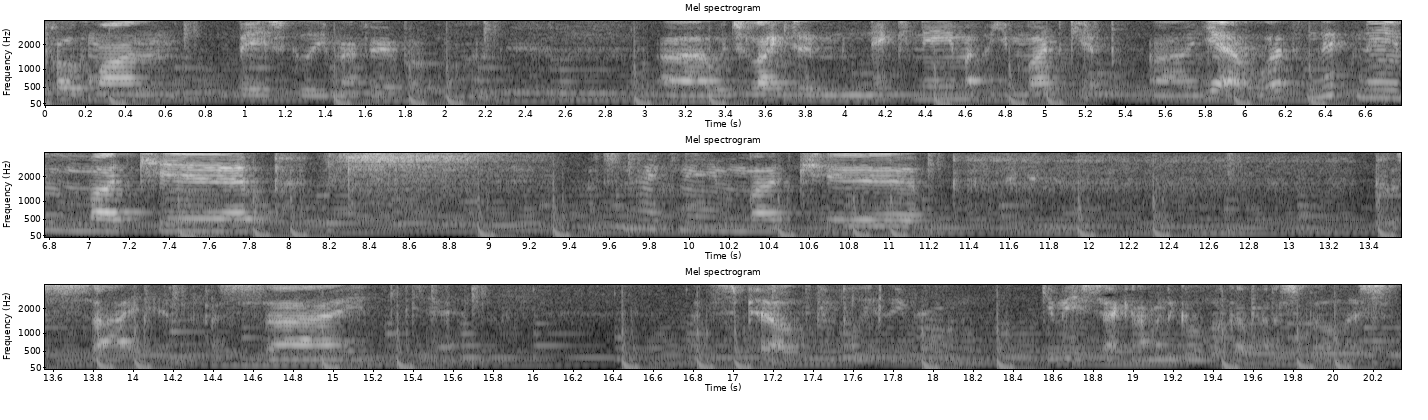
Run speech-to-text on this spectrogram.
Pokemon, basically my favorite Pokemon. Uh, would you like to nickname Mudkip? Uh, yeah, let's nickname Mudkip. Let's nickname Mudkip. Poseidon. Poseidon. That's spelled completely wrong. Give me a second. I'm gonna go look up how to spell this.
